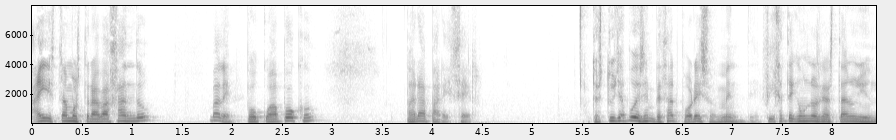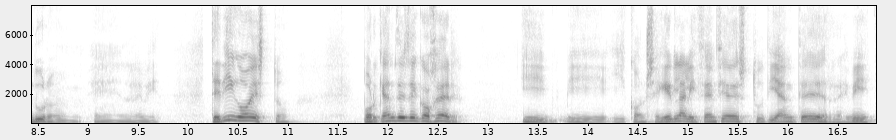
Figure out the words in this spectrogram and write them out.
Ahí estamos trabajando, ¿vale? Poco a poco, para aparecer. Entonces tú ya puedes empezar por eso en mente. Fíjate que unos gastaron ni un duro en, Revit. Te digo esto porque antes de coger y, conseguir la licencia de estudiante de Revit,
